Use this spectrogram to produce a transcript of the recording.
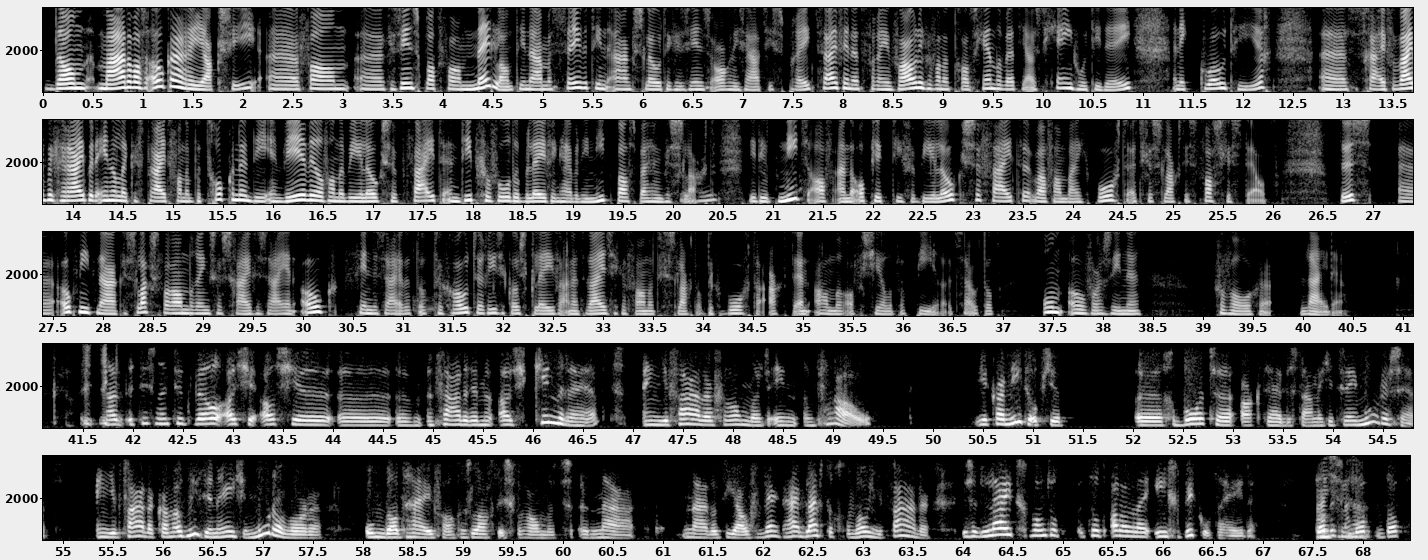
Dan, maar er was ook een reactie eh, van eh, Gezinsplatform Nederland, die namens 17 aangesloten gezinsorganisaties spreekt. Zij vinden het vereenvoudigen van de transgenderwet juist geen goed idee. En ik quote hier, eh, ze schrijven, wij begrijpen de innerlijke strijd van de betrokkenen die in weerwil van de biologische feiten een diep gevoelde beleving hebben die niet past bij hun geslacht. Die doet niets af aan de objectieve biologische feiten waarvan bij geboorte het geslacht is vastgesteld. Dus eh, ook niet naar geslachtsverandering, zo schrijven zij. En ook vinden zij dat er te grote risico's kleven aan het wijzigen van het geslacht op de geboorteakte en andere officiële papieren. Het zou tot onoverziene gevolgen leiden. Nou, het is natuurlijk wel als je, als je eh, een- vader en als je kinderen hebt en je vader verandert in een vrouw, je kan niet op je eh, geboorteakte hebben staan dat je twee moeders hebt. En je vader kan ook niet ineens je moeder worden omdat hij van geslacht is veranderd eh, na nadat hij jou verwerkt. Hij blijft toch gewoon je vader. Dus het leidt gewoon tot, tot allerlei ingewikkeldheden. Dat is, dat, dat,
